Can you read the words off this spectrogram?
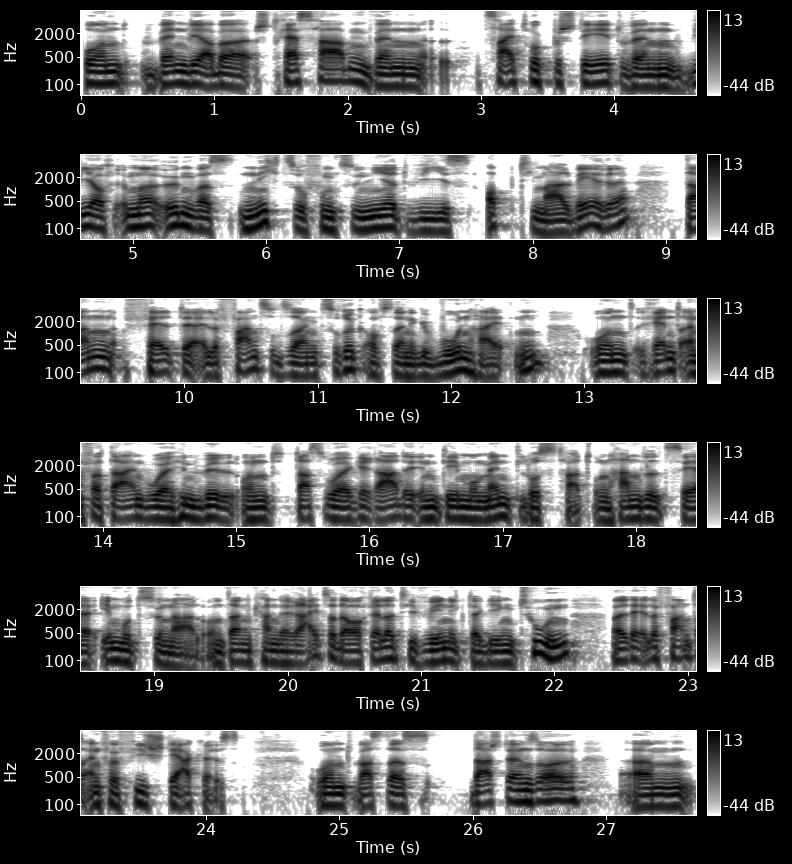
Und wenn wir aber Stress haben, wenn Zeitdruck besteht, wenn wie auch immer irgendwas nicht so funktioniert, wie es optimal wäre, dann fällt der Elefant sozusagen zurück auf seine Gewohnheiten und rennt einfach dahin, wo er hin will und das, wo er gerade in dem Moment Lust hat und handelt sehr emotional. Und dann kann der Reiter da auch relativ wenig dagegen tun, weil der Elefant einfach viel stärker ist. Und was das darstellen soll, ähm,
